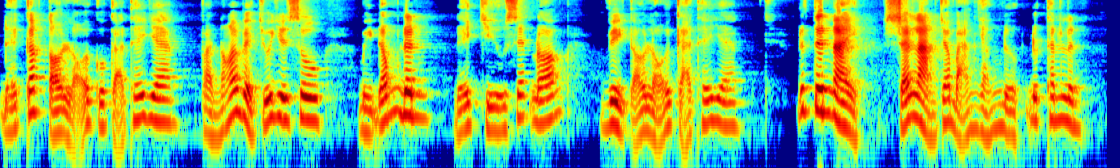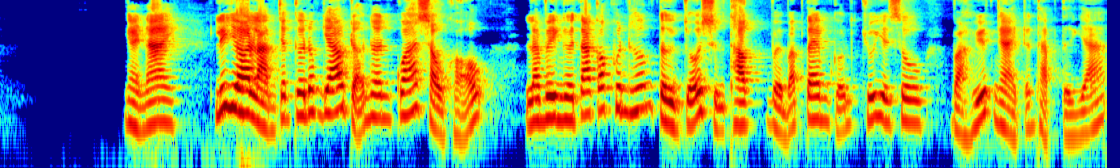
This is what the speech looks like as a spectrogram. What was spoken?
để cất tội lỗi của cả thế gian và nói về Chúa Giêsu bị đóng đinh để chịu xét đoán vì tội lỗi cả thế gian. Đức tin này sẽ làm cho bạn nhận được Đức Thánh Linh. Ngày nay, lý do làm cho cơ đốc giáo trở nên quá sầu khổ là vì người ta có khuynh hướng từ chối sự thật về bắp tem của Chúa Giêsu và huyết Ngài trên thập tự giá.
